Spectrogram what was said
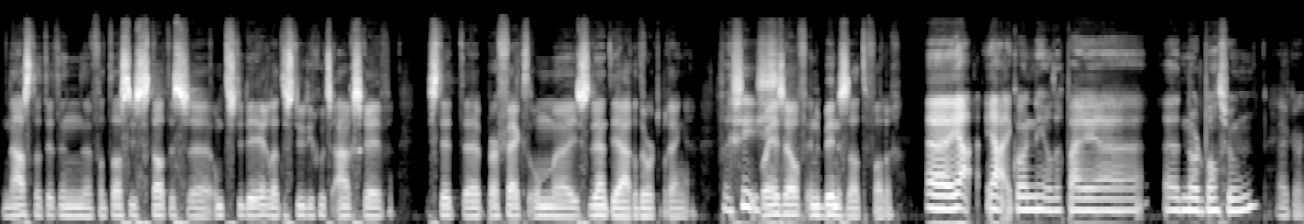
naast dat dit een fantastische stad is om te studeren, dat de studie goed is aangeschreven, is dit perfect om je studentenjaren door te brengen. Precies. Woon je zelf in de binnenstad toevallig? Uh, ja, ja, ik woon heel dicht bij uh, het Noordbansoen. Lekker.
